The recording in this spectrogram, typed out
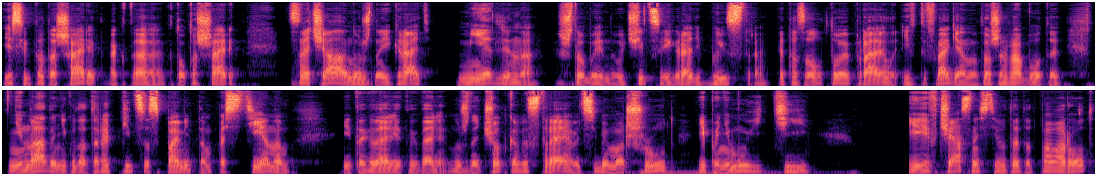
Если кто-то шарит, а кто-то шарит, сначала нужно играть медленно, чтобы научиться играть быстро. Это золотое правило. И в дефраге оно тоже работает. Не надо никуда торопиться, спамить там по стенам и так далее, и так далее. Нужно четко выстраивать себе маршрут и по нему идти. И в частности, вот этот поворот,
